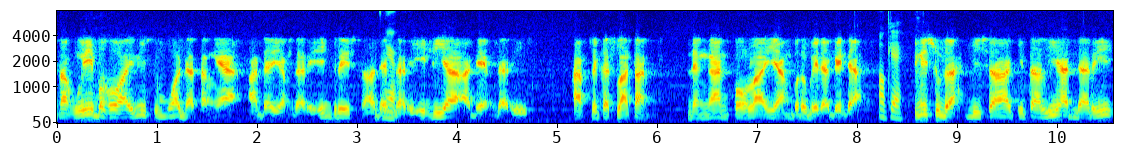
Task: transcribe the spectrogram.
ketahui bahwa ini semua datangnya ada yang dari Inggris, ada yang ya. dari India, ada yang dari Afrika Selatan dengan pola yang berbeda beda ini sudah bisa kita lihat dari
